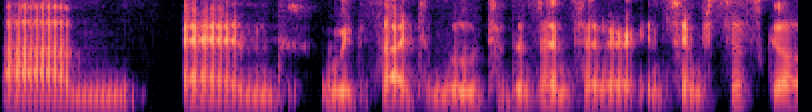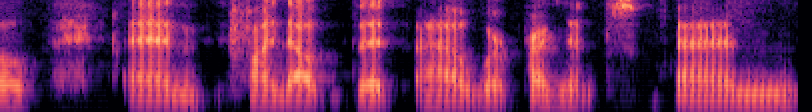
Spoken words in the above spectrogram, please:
Um, and we decide to move to the Zen Center in San Francisco and find out that uh, we're pregnant. And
